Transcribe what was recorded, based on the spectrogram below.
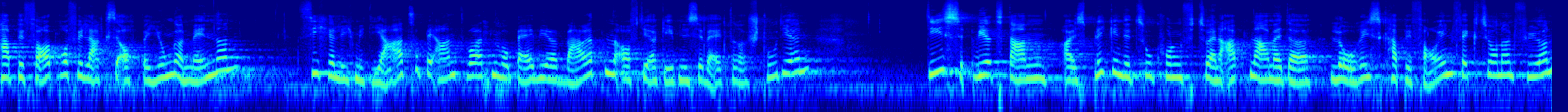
HPV-Prophylaxe auch bei jungen Männern sicherlich mit Ja zu beantworten, wobei wir warten auf die Ergebnisse weiterer Studien. Dies wird dann als Blick in die Zukunft zu einer Abnahme der Low-Risk-HPV-Infektionen führen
